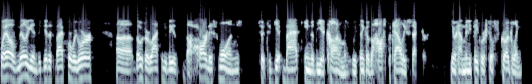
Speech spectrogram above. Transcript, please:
12 million to get us back where we were, uh, those are likely to be the hardest ones to, to get back into the economy. We think of the hospitality sector. You know how many people are still struggling.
